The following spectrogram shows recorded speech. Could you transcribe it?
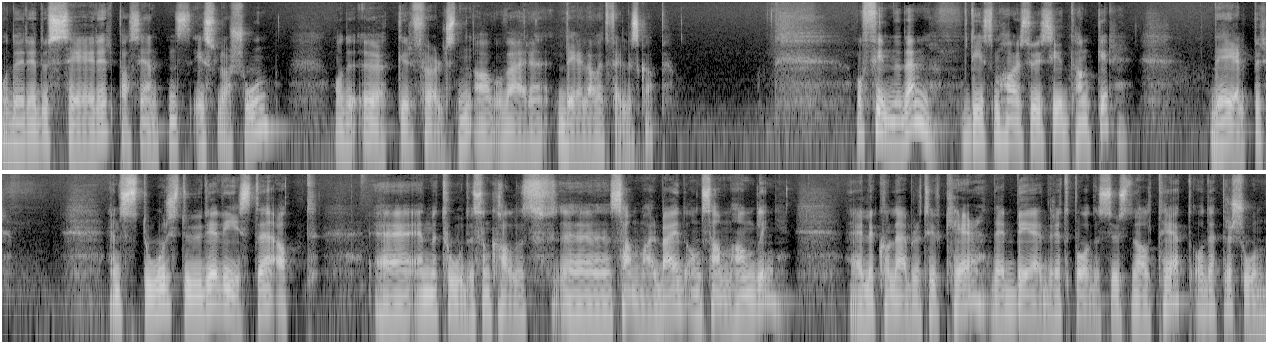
Og det reduserer pasientens isolasjon, og det øker følelsen av å være del av et fellesskap. Å finne dem, de som har suicidtanker, det hjelper. En stor studie viste at eh, en metode som kalles eh, samarbeid om samhandling, eller collaborative care, det bedret både suicidalitet og depresjon.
